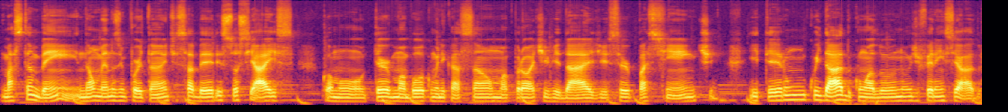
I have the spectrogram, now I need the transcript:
mas também, não menos importante, saberes sociais, como ter uma boa comunicação, uma proatividade, ser paciente e ter um cuidado com o aluno diferenciado.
